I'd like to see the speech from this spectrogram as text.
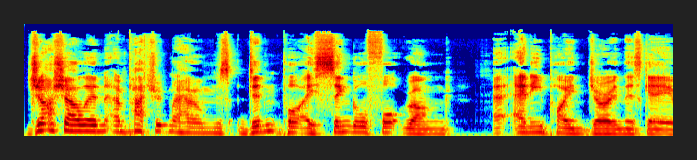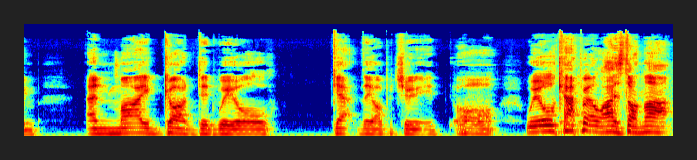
Josh Allen and Patrick Mahomes didn't put a single foot wrong at any point during this game. And my God, did we all get the opportunity? Oh, we all capitalized on that.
